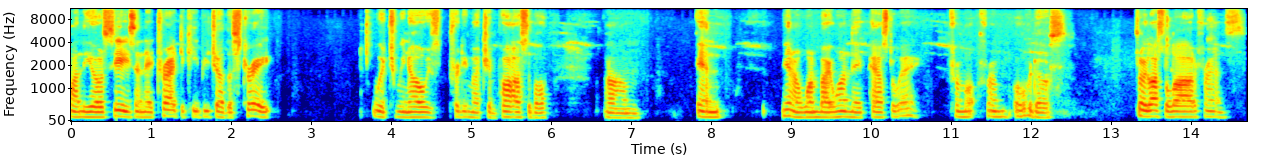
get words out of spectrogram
on the OCs, and they tried to keep each other straight which we know is pretty much impossible. Um, and you know, one by one, they passed away from from overdose. So we lost a lot of friends.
